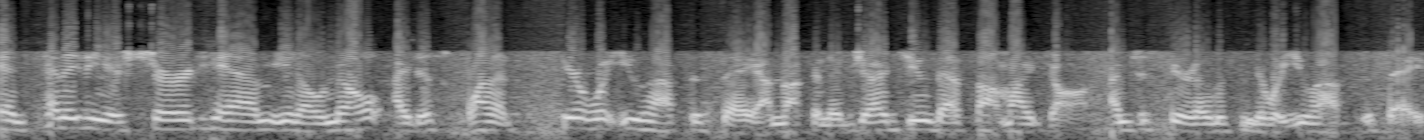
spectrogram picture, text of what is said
and Kennedy assured him, you know, no, I just want to hear what you have to say. I'm not going to judge you. That's not my job. I'm just here to listen to what you have to say.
